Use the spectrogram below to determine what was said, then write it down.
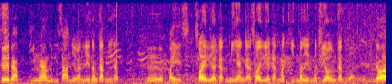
คือแบบทีมงานลูกอีสานเดียวกันเล่นน้ำกันนี้ครับ คือไปซอยเรือกันมียังกับซอยเรือกันมากินมาเล่นมาเที่ยวน้ำกัน แต่ว่า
